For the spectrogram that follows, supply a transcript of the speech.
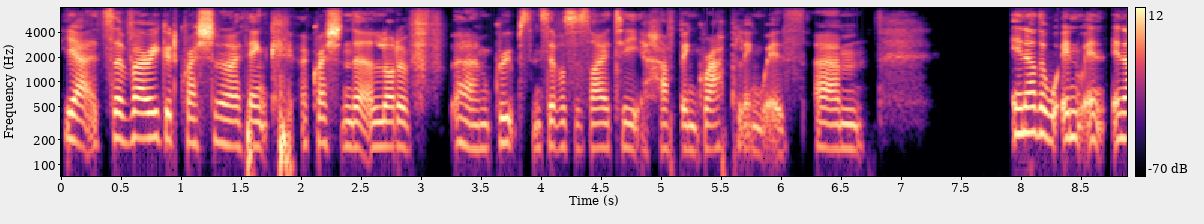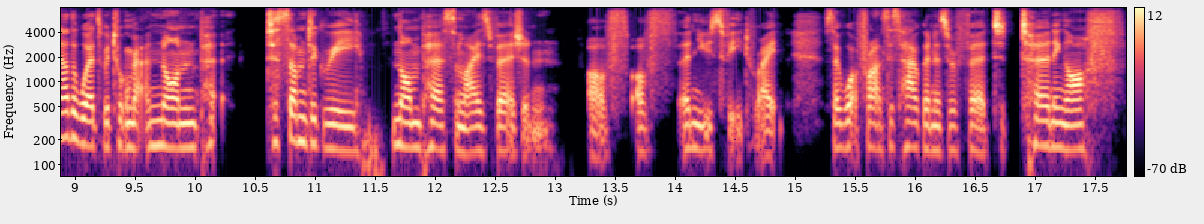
Yeah, it's a very good question, and I think a question that a lot of um, groups in civil society have been grappling with. Um, in other in, in, other words, we're talking about a non to some degree non-personalized version of, of a newsfeed, right? So what Frances Haugen has referred to turning off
